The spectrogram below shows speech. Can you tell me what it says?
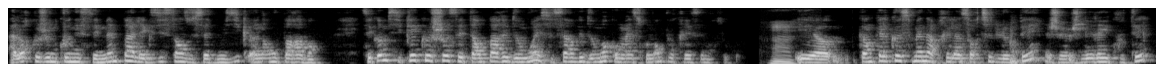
alors que je ne connaissais même pas l'existence de cette musique un an auparavant. C'est comme si quelque chose s'était emparé de moi et se servait de moi comme instrument pour créer ces morceaux. Hmm. Et euh, quand quelques semaines après la sortie de l'EP, je, je l'ai réécouté,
